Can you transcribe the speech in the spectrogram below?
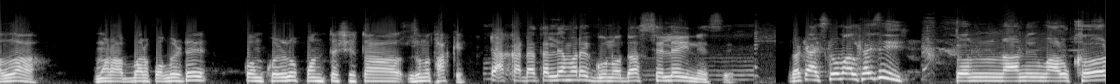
আল্লাহ আমার আব্বার পকেটে কম করিল পঞ্চাশটা যেন থাকে। টাকাটা তাহলে আমার গুণদাস ছেলেই নেছে। তোরা কি আইসক্রিম মাল খাইছি তোর নানি মালখর।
